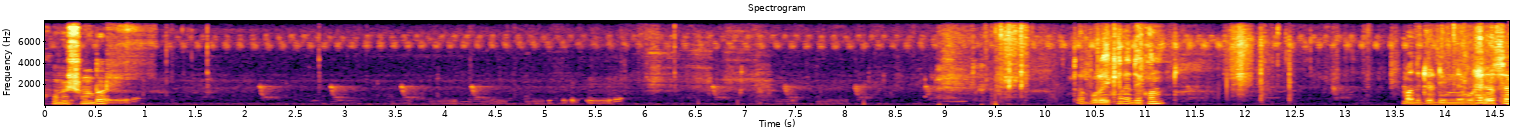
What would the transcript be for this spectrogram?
খুবই সুন্দর। তারপরে এখানে দেখুন, মাদিটা ডিম নিয়ে বসে আছে।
